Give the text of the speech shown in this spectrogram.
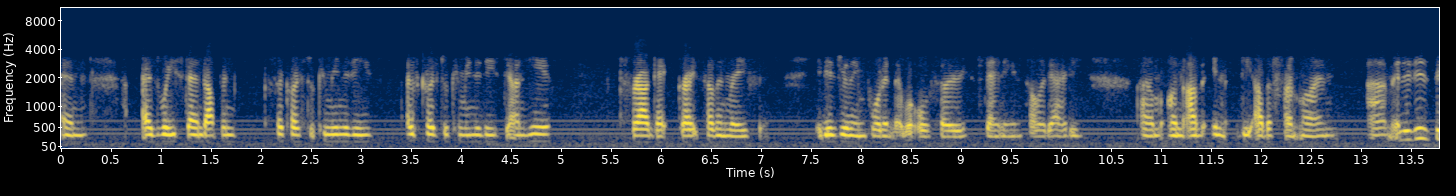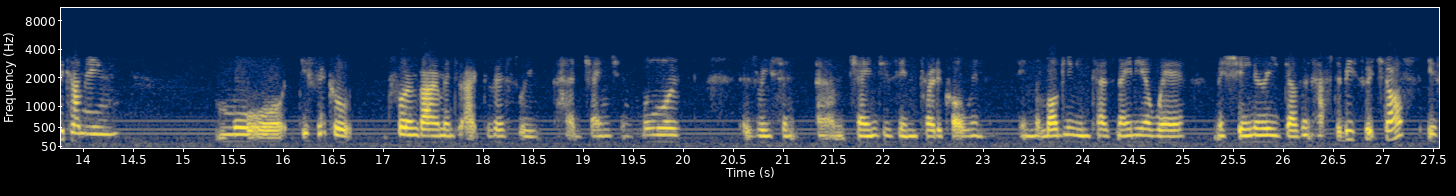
and as we stand up and for coastal communities, as coastal communities down here, for our Great Southern Reef, it is really important that we're also standing in solidarity um, on other, in the other front line. Um, and it is becoming more difficult for environmental activists. We've had change in laws. There's recent um, changes in protocol in in the logging in Tasmania where machinery doesn't have to be switched off if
